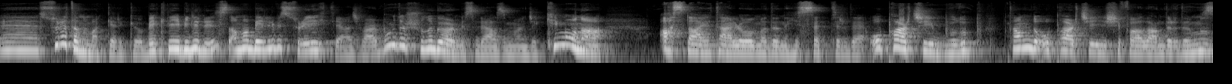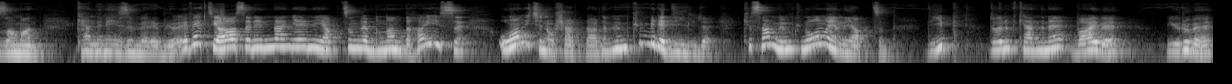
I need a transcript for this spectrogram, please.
e, süre tanımak gerekiyor. Bekleyebiliriz ama belli bir süreye ihtiyacı var. Burada şunu görmesi lazım önce. Kim ona asla yeterli olmadığını hissettirdi. O parçayı bulup tam da o parçayı şifalandırdığımız zaman kendine izin verebiliyor. Evet ya sen elinden geleni yaptın ve bundan daha iyisi o an için o şartlarda mümkün bile değildi. Ki sen mümkün olmayanı yaptın deyip dönüp kendine vay be yürü be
